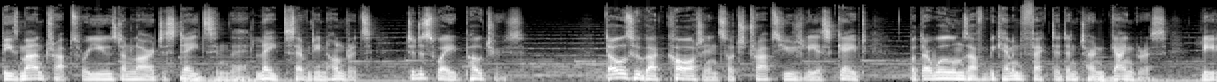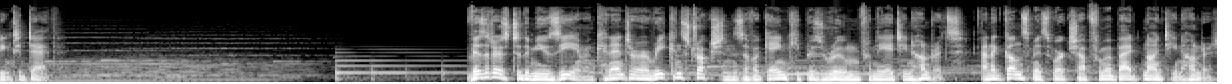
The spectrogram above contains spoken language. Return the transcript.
These man traps were used on large estates in the late 1700s to dissuade poachers. Those who got caught in such traps usually escaped, but their wounds often became infected and turned gangrenous, leading to death. Visitors to the museum can enter a reconstructions of a gamekeeper's room from the 1800s and a gunsmith's workshop from about 1900.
